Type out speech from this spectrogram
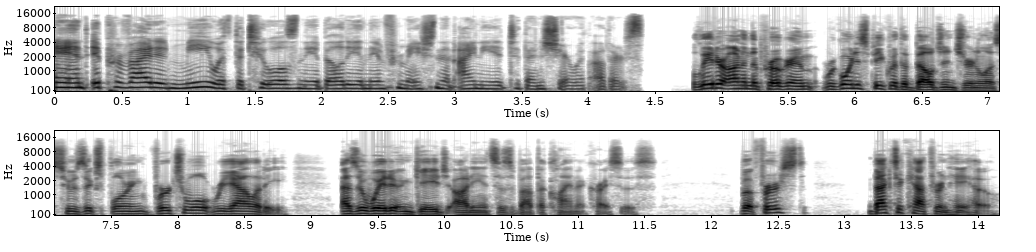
And it provided me with the tools and the ability and the information that I needed to then share with others. Later on in the program, we're going to speak with a Belgian journalist who is exploring virtual reality as a way to engage audiences about the climate crisis. But first, back to Katharine Hayhoe.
